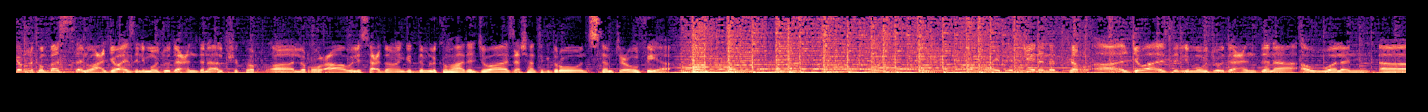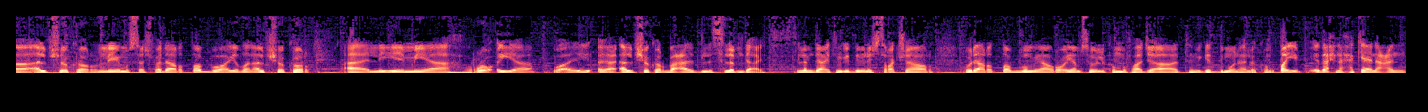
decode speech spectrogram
نذكر لكم بس أنواع الجوائز اللي موجودة عندنا. ألف شكر آه، للرعاة واللي ساعدونا نقدم لكم هذه الجوائز عشان تقدرون تستمتعون فيها. جينا نذكر آه، الجوائز اللي موجودة عندنا. أولا آه، ألف شكر لمستشفى دار الطب وأيضا ألف شكر آه، لمياه رؤية وألف شكر بعد لسلم دايت. سلم دايت مقدمين اشتراك شهر ودار الطب ومياه رؤية مسوي لكم مفاجآت يقدمونها لكم. طيب إذا إحنا حكينا عن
